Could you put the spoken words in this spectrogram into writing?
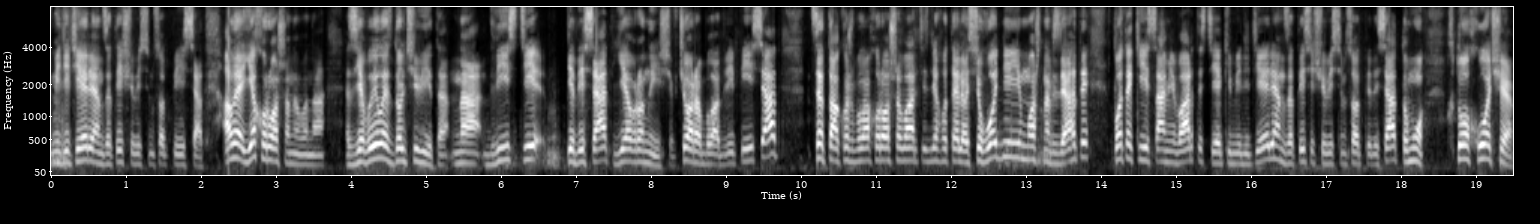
Mediterranean за 1850. Але є хороша новина. З'явилась Vita на 250 євро нижче. Вчора була 250. Це також була хороша вартість для готелю. Сьогодні її можна взяти по такій самій вартості, як і Mediterranean, за 1850. Тому хто хоче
